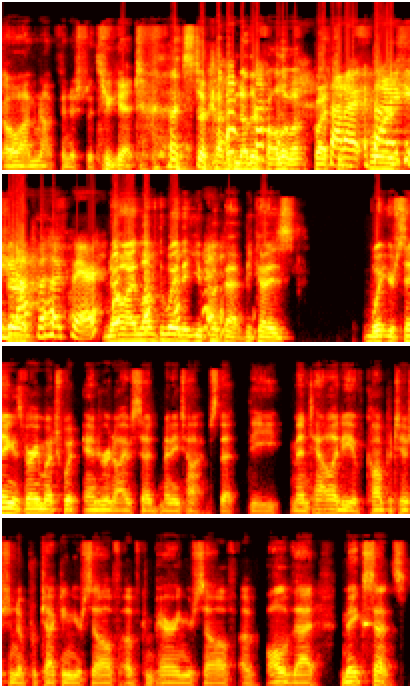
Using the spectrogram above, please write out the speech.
Oh, I'm not finished with you yet. I still got another follow up question. thought I, thought I could sure. get off the hook there. no, I love the way that you put that because what you're saying is very much what Andrew and I have said many times that the mentality of competition, of protecting yourself, of comparing yourself, of all of that makes sense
